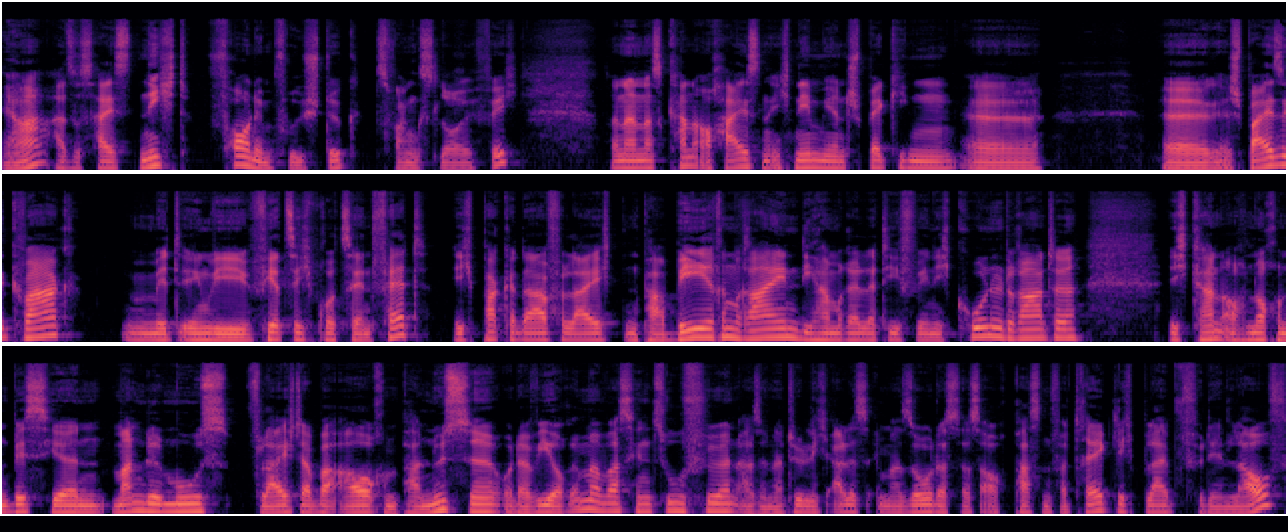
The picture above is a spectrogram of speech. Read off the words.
Ja, also es das heißt nicht vor dem Frühstück zwangsläufig, sondern das kann auch heißen, ich nehme mir einen speckigen äh, äh, Speisequark mit irgendwie 40 Prozent Fett. Ich packe da vielleicht ein paar Beeren rein, die haben relativ wenig Kohlenhydrate. Ich kann auch noch ein bisschen Mandelmus, vielleicht aber auch ein paar Nüsse oder wie auch immer was hinzuführen. Also natürlich alles immer so, dass das auch passend verträglich bleibt für den Lauf.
